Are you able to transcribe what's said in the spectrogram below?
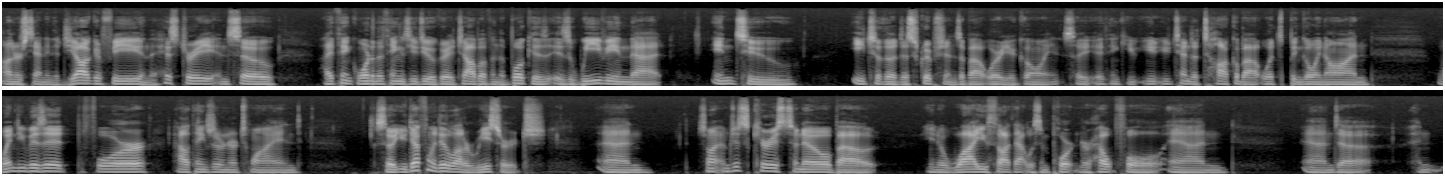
understanding the geography and the history. And so I think one of the things you do a great job of in the book is is weaving that into each of the descriptions about where you're going. So I think you, you, you tend to talk about what's been going on when you visit, before, how things are intertwined. So you definitely did a lot of research. And so I'm just curious to know about, you know, why you thought that was important or helpful and and uh, and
